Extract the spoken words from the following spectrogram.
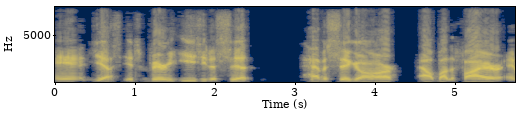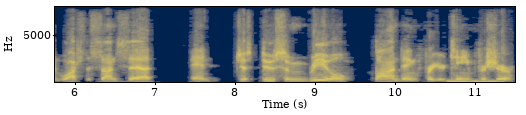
And yes, it's very easy to sit, have a cigar out by the fire and watch the sunset and just do some real bonding for your team for mm-hmm. sure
